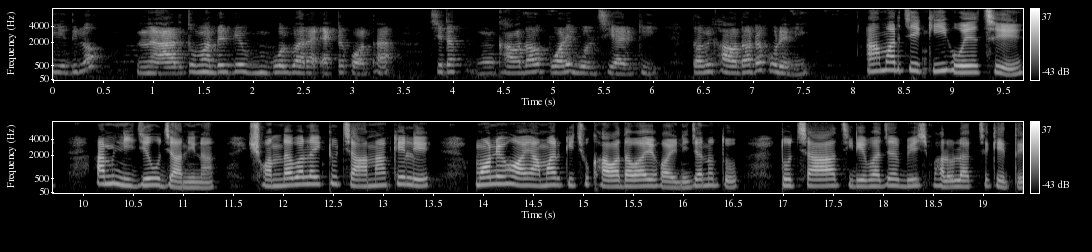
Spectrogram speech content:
দিয়ে দিল। আর তোমাদেরকে বলব আর একটা কথা সেটা খাওয়া দাওয়া পরে বলছি আর কি। তো আমি খাওয়া দাওয়াটা করে নিই। আমার যে কি হয়েছে আমি নিজেও জানি না। সন্ধ্যাবেলা একটু চা না খেলে মনে হয় আমার কিছু খাওয়া দাওয়াই হয়নি জানো তো? তো চা চিড়ে ভাজা বেশ ভালো লাগছে খেতে।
